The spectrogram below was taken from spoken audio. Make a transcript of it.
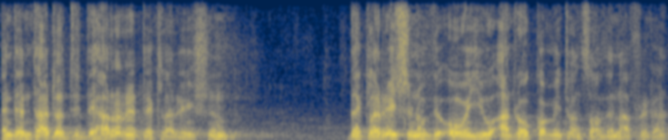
and entitled it the Harare Declaration, Declaration of the OAU Ad hoc Committee on Southern Africa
